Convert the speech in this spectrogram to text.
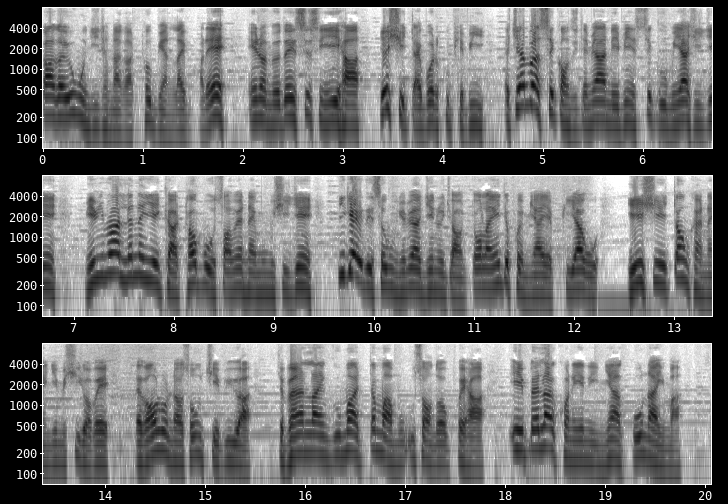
ကာကွယ်ရေးဝန်ကြီးဌာနကထုတ်ပြန်လိုက်ပါတယ်အင်းတော်မျိုးသိန်းစစ်စင်ရေးဟာရက်ရှည်တိုက်ပွဲတစ်ခုဖြစ်ပြီးအကြမ်းဖက်စစ်ကောင်စီတများအနေဖြင့်စစ်ကူမရရှိခြင်းမြေပြင်မှာလက်နက်ရိတ်ခါထောက်ပို့ဆောင်ရွက်နိုင်မှုမရှိခြင်းတိကျတဲ့ဆုံးမှုများများခြင်းတို့ကြောင့်တော်လိုင်းရေးတပ်ဖွဲ့များရဲ့ဖိအားကိုရေရှည်တောင့်ခံနိုင်ခြင်းမရှိတော့ဘဲ၎င်းတို့နောက်ဆုံးခြေပြီးကဂျပန်လိုင်ကူမှတက်မှမှုဥဆောင်သောအဖွဲ့ဟာဧပြီလ9ရက်နေ့ည9:00နာရီမှာစ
